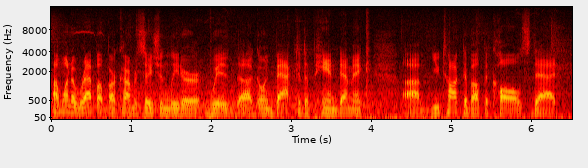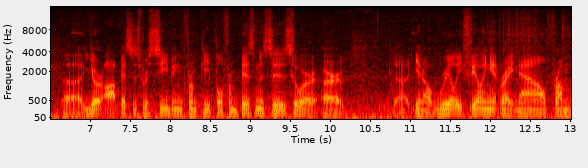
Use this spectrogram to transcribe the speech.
I want to wrap up our conversation, leader, with uh, going back to the pandemic. Um, you talked about the calls that uh, your office is receiving from people, from businesses who are, are uh, you know, really feeling it right now from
